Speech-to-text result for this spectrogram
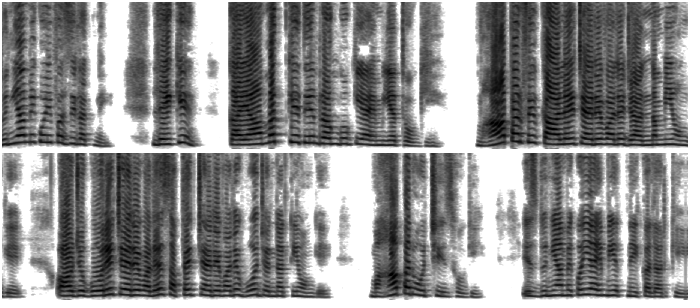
دنیا میں کوئی فضیلت نہیں۔ لیکن قیامت کے دن رنگوں کی اہمیت ہوگی۔ وہاں پر پھر کالے چہرے والے جہنمی ہوں گے۔ اور جو گورے چہرے والے سفید چہرے والے وہ جنتی ہوں گے۔ وہاں پر وہ چیز ہوگی۔ اس دنیا میں کوئی اہمیت نہیں کلر کی۔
